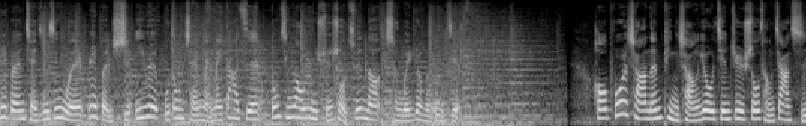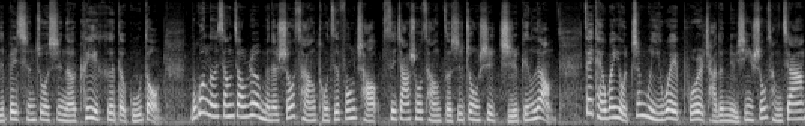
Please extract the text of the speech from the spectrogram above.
日本产经新闻：日本十一月不动产买卖大增，东京奥运选手村呢成为热门物件。好，普洱茶能品尝又兼具收藏价值，被称作是呢可以喝的古董。不过呢，相较热门的收藏投资风潮，私家收藏则是重视值跟量。在台湾有这么一位普洱茶的女性收藏家，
